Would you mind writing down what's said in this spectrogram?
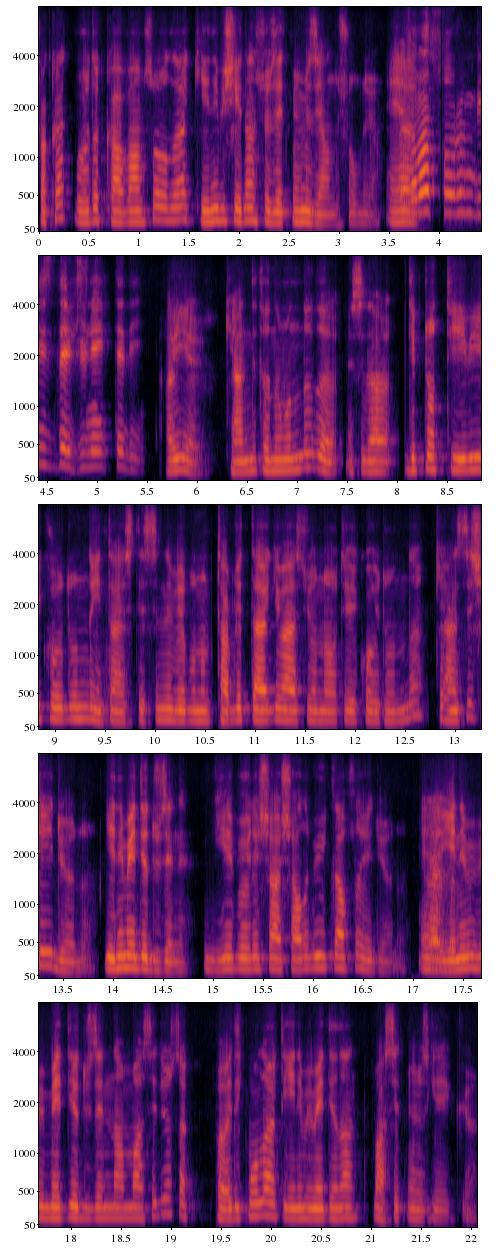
Fakat burada kavramsal olarak yeni bir şeyden söz etmemiz yanlış oluyor. Eğer... O zaman sorun bizde, Cüneyt'te değil. Hayır. Kendi tanımında da mesela Dipnot TV kurduğunda internet sitesini ve bunun tablet dergi versiyonunu ortaya koyduğunda kendisi şey diyordu. Yeni medya düzeni diye böyle şaşalı büyük laflar ediyordu. Eğer Hı. yeni bir medya düzeninden bahsediyorsak paradigma olarak da yeni bir medyadan bahsetmemiz gerekiyor.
